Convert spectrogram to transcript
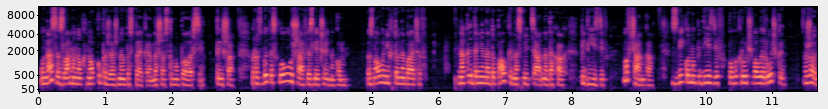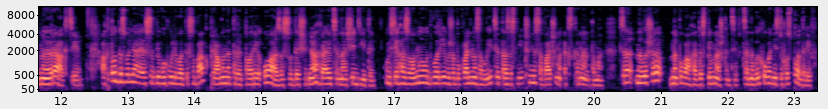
У нас зламано кнопку пожежної безпеки на шостому поверсі. Тиша. Розбите скло у шафі з лічильником. Знову ніхто не бачив. Накидані недопалки на сміття на дахах під'їздів. Мовчанка. З вікон у під'їздів повикручували ручки. Жодної реакції. А хто дозволяє собі вигулювати собак прямо на території оазису, де щодня граються наші діти? Усі газони у дворі вже буквально залиті та засмічені собачими екскрементами. Це не лише неповага до співмешканців, це невихованість господарів.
